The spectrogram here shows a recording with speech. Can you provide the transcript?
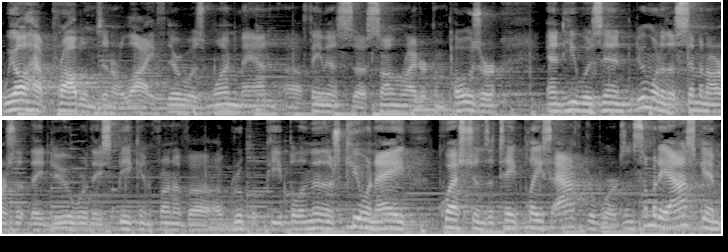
we all have problems in our life. There was one man, a famous uh, songwriter, composer, and he was in doing one of the seminars that they do where they speak in front of a, a group of people, and then there's Q and A questions that take place afterwards. And somebody asked him,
